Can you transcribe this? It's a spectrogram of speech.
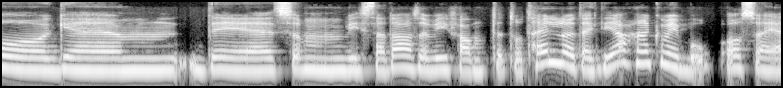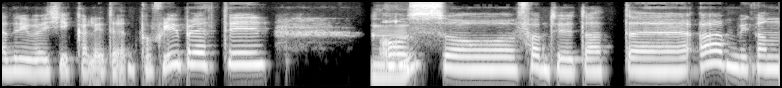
Og mm, det som viste seg da, altså vi fant et hotell og tenkte ja, her kan vi bo. Og så har jeg drevet og kikka litt rundt på flybilletter. Mhm. Og så fant vi ut at uh, ja, vi kan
